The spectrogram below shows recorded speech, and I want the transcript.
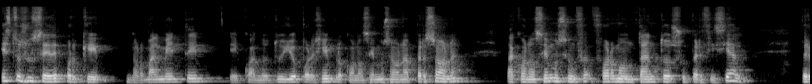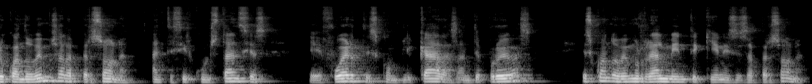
Esto sucede porque normalmente eh, cuando tú y yo, por ejemplo, conocemos a una persona, la conocemos en forma un tanto superficial pero cuando vemos a la persona ante circunstancias eh, fuertes, complicadas, ante pruebas, es cuando vemos realmente quién es esa persona.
